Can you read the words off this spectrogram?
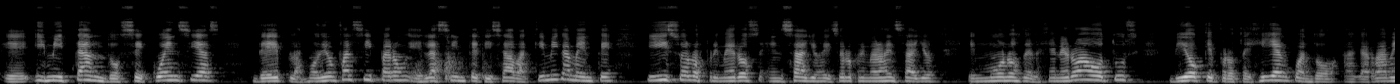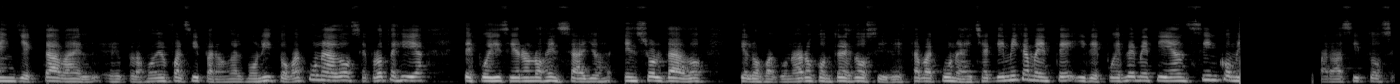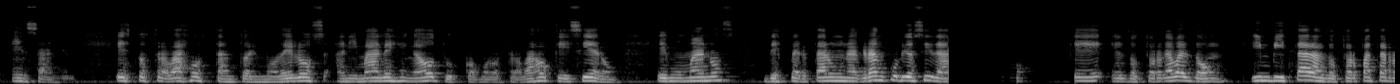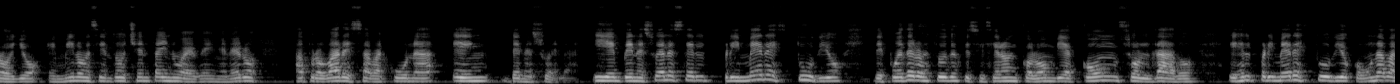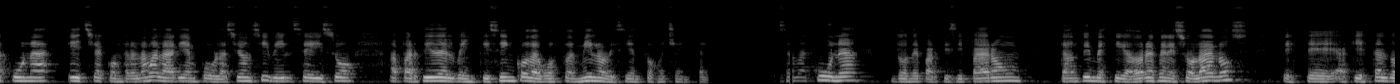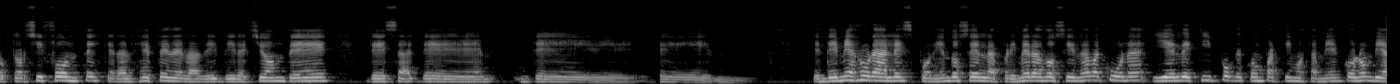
imitando secuencias de Plasmodium falciparum, él la sintetizaba químicamente y hizo los primeros ensayos, hizo los primeros ensayos en monos del género Aotus, vio que protegían cuando agarraba e inyectaba el, Plasmodium falciparum al monito vacunado, se protegía, después hicieron los ensayos en soldados que los vacunaron con tres dosis de esta vacuna hecha químicamente y después le metían cinco parásitos en sangre estos trabajos tanto en modelos animales en AOTUS como los trabajos que hicieron en humanos despertaron una gran curiosidad que el doctor Gabaldón invitara al doctor Patarroyo en 1989, en enero, a probar esa vacuna en Venezuela. Y en Venezuela es el primer estudio, después de los estudios que se hicieron en Colombia con soldados, es el primer estudio con una vacuna hecha contra la malaria en población civil, se hizo a partir del 25 de agosto de 1980. Esa vacuna, donde participaron tanto investigadores venezolanos, este, aquí está el doctor Sifontes, que era el jefe de la dirección de de, de, mm, endemias rurales, poniéndose la primera dosis de la vacuna y el equipo que compartimos también colombiano,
